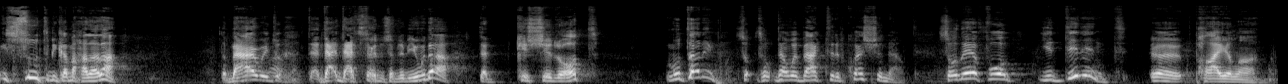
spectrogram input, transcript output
He's soon to become a halala. The marriage, that, that, that's the Shem Yehuda. The kishirot, mutarim. So, so now we're back to the question now. So therefore, you didn't uh, pile on.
